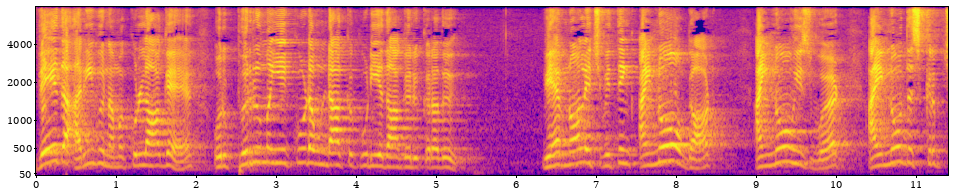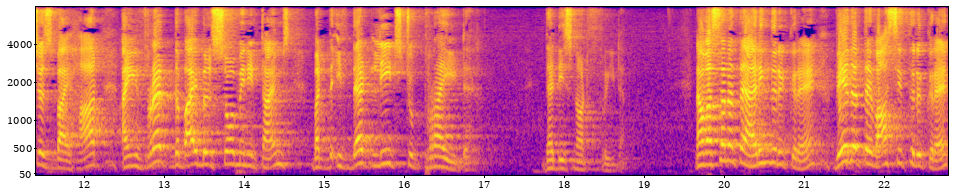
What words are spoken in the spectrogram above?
வேத அறிவு நமக்குள்ளாக ஒரு பெருமையை கூட உண்டாக்கக்கூடியதாக இருக்கிறது we have knowledge we think i know god I know His word. I know the scriptures by heart. I've read the Bible so many times. But if that leads to pride, that is not freedom. நான் வசனத்தை அறிந்திருக்கிறேன் வேதத்தை வாசித்திருக்கிறேன்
